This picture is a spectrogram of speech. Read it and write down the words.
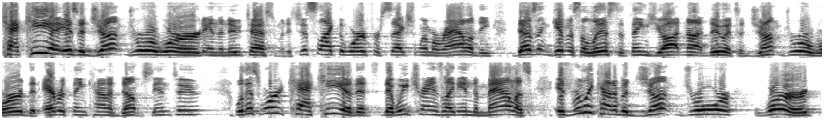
Kakia is a junk drawer word in the New Testament. It's just like the word for sexual immorality doesn't give us a list of things you ought not do. It's a junk drawer word that everything kind of dumps into. Well, this word kakia that, that we translate into malice is really kind of a junk drawer word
